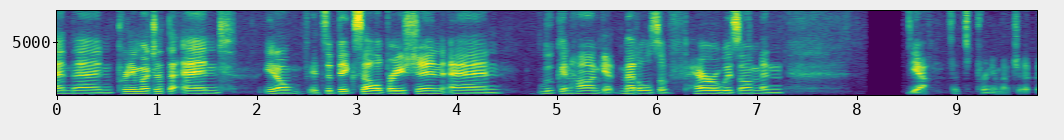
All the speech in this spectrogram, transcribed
And then pretty much at the end, you know, it's a big celebration and Luke and Han get medals of heroism and yeah, that's pretty much it.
